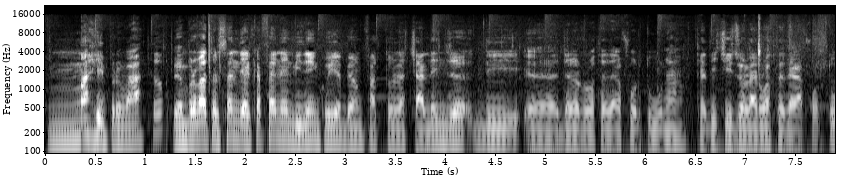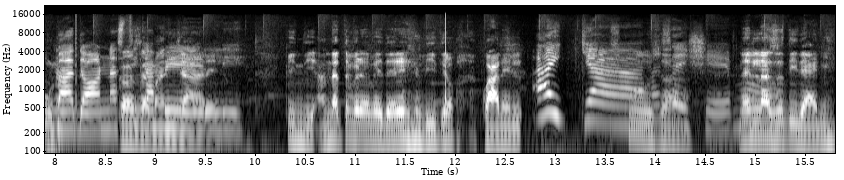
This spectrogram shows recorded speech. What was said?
mai provato. Abbiamo provato il sandy al caffè nel video in cui abbiamo fatto la challenge di, eh, della ruota della fortuna, che ha deciso la ruota della fortuna. Madonna, sti Cosa capelli. Quindi andatevelo a vedere il video qua nel, Aia, Scusa. ma sei scemo. nel naso di Danny.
